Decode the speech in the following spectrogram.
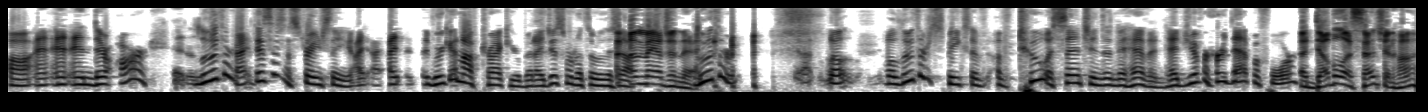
Uh, and, and there are Luther. I, this is a strange thing. I, I, I, we're getting off track here, but I just want to throw this out. Imagine that. Luther, uh, well, well, Luther speaks of, of two ascensions into heaven. Had you ever heard that before? A double ascension, huh?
